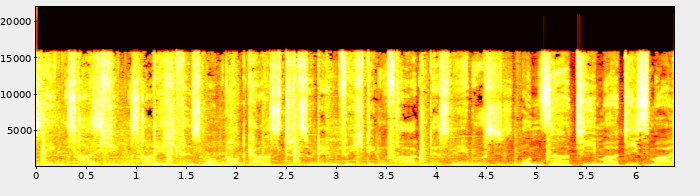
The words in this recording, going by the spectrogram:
Segensreich. Der Chrismon Podcast zu den wichtigen Fragen des Lebens. Unser Thema diesmal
